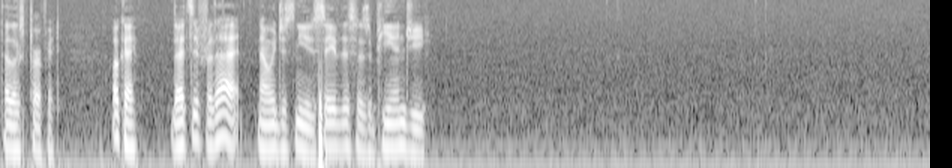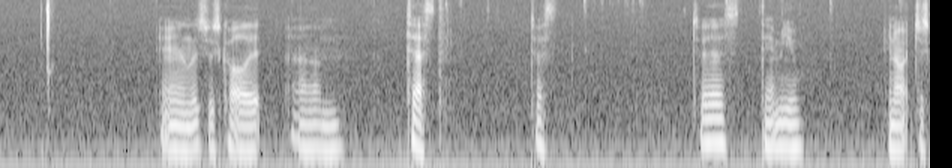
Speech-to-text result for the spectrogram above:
that looks perfect. Okay, that's it for that. Now we just need to save this as a PNG. And let's just call it um, test. Test. Test. Damn you. You know what? Just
